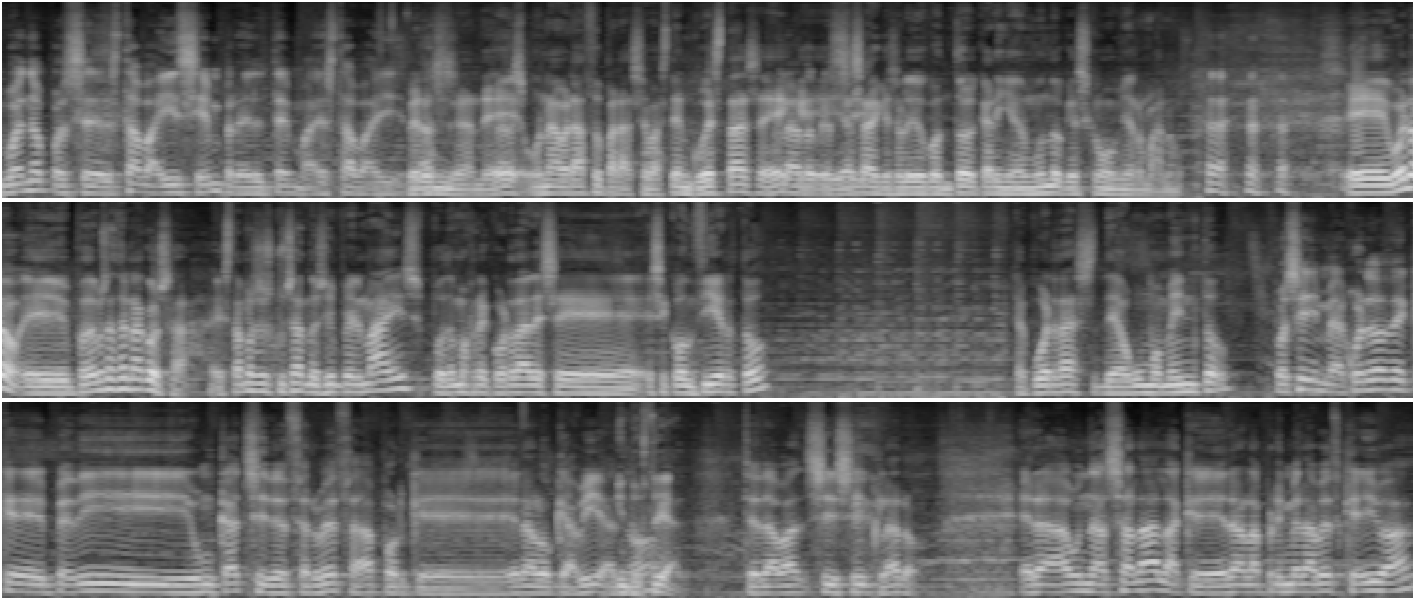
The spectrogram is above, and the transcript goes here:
bueno, pues eh, estaba ahí siempre el tema, estaba ahí. Pero un grande, un abrazo para Sebastián Cuestas, que, ya sabe que se lo digo con todo el cariño del mundo, que es como mi hermano. bueno, podemos hacer una cosa. Estamos escuchando siempre el Mais, podemos recordar ese, ese concierto ¿Te acuerdas de algún momento? Pues sí, me acuerdo de que pedí un cachi de cerveza porque era lo que había. Industrial. Te daban, sí, sí, claro. Era una sala a la que era la primera vez que iba.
